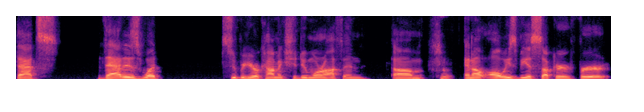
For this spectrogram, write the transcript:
That's that is what superhero comics should do more often. Um, and I'll always be a sucker for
